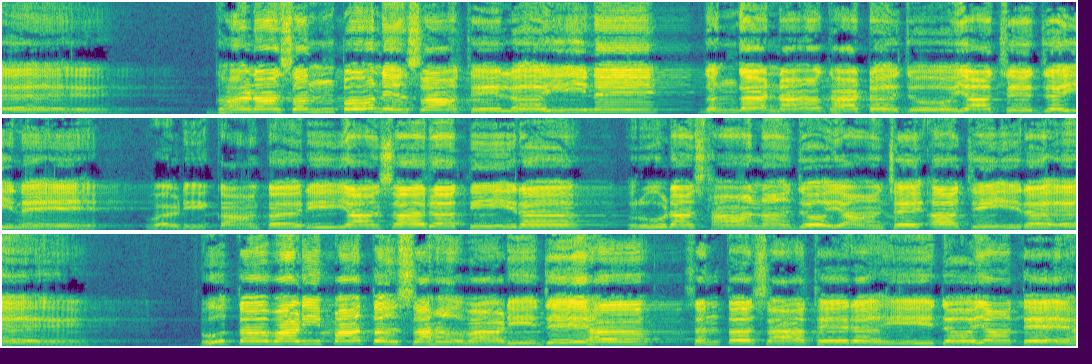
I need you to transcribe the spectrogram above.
ઘણા સંતોને સાથે લઈને ગંગાના ઘાટ જોયા છે જઈને. વળી કાંકરિયા સર તીર રૂડા સ્થાન જોયા છે અચીર. ભૂતવાળી પાત સહવાળી જેહ સંત સાથે રહી જોયા તે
